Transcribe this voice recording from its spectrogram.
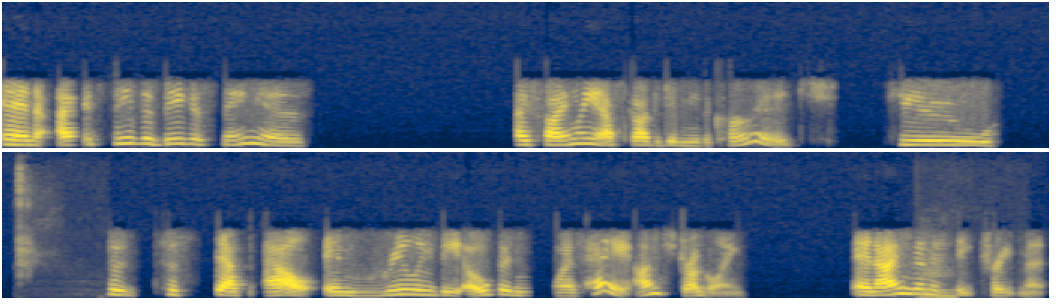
and I'd say the biggest thing is, I finally asked God to give me the courage to to to step out and really be open with, hey, I'm struggling, and I'm going to Mhm. seek treatment.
